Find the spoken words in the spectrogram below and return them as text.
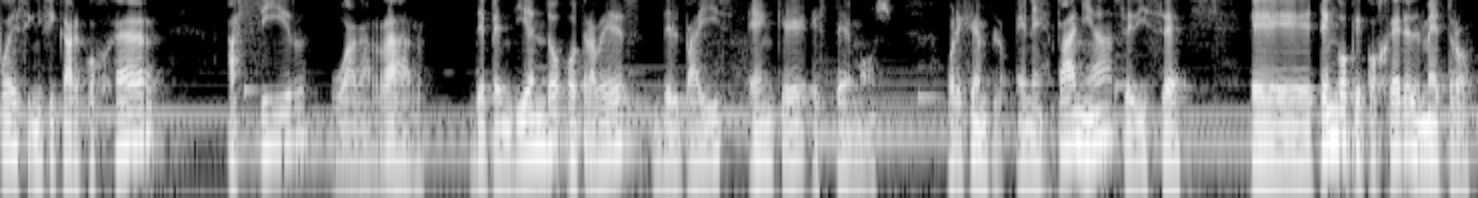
Puede significar coger, asir o agarrar, dependiendo otra vez del país en que estemos. Por ejemplo, en España se dice, eh, tengo que coger el metro.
